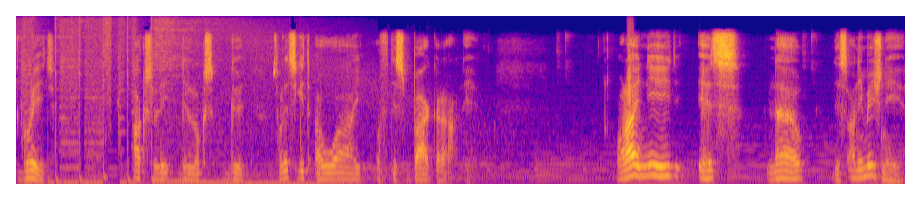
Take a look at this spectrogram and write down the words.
Great. Actually it looks good. So let's get away of this background here. What I need is now this animation here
